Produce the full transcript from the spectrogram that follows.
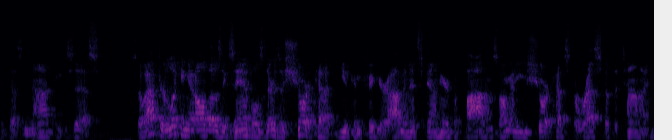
It does not exist. So after looking at all those examples, there's a shortcut you can figure out, and it's down here at the bottom. So I'm going to use shortcuts the rest of the time.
